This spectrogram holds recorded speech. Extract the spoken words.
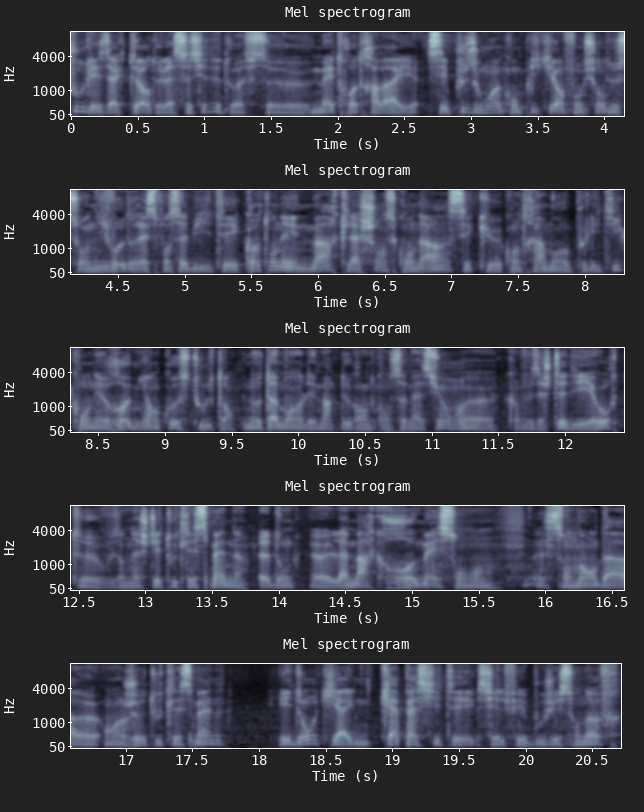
Tous les acteurs de la société doivent se mettre au travail. C'est plus ou moins compliqué en fonction de son niveau de responsabilité. Quand on est une marque, la chance qu'on a, c'est que contrairement aux politiques, on est remis en cause tout le temps. Notamment dans les marques de grande consommation, euh, quand vous achetez des yaourts, euh, vous en achetez toutes les semaines. Euh, donc la marque remet son, son mandat en jeu toutes les semaines. Et donc, il y a une capacité, si elle fait bouger son offre,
